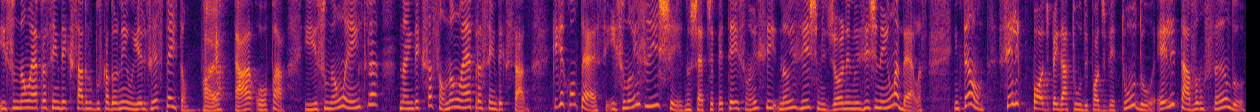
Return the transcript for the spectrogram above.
isso não é para ser indexado por buscador nenhum. E eles respeitam. Ah, é? Ah, opa. E isso não entra na indexação, não é para ser indexado. O que, que acontece? Isso não existe no chat GPT, isso não, não existe Midjourney, não existe nenhuma delas. Então, se ele pode pegar tudo e pode ver tudo, ele está avançando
